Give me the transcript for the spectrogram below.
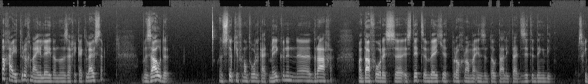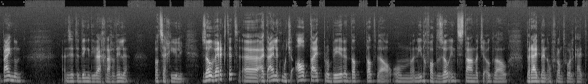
dan ga je terug naar je leden en dan zeg je, kijk luister, we zouden een stukje verantwoordelijkheid mee kunnen uh, dragen. Maar daarvoor is, uh, is dit een beetje het programma in zijn totaliteit. Er zitten dingen die misschien pijn doen. En er zitten dingen die wij graag willen. Wat zeggen jullie? Zo werkt het. Uh, uiteindelijk moet je altijd proberen dat, dat wel. Om in ieder geval er zo in te staan dat je ook wel bereid bent om verantwoordelijkheid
